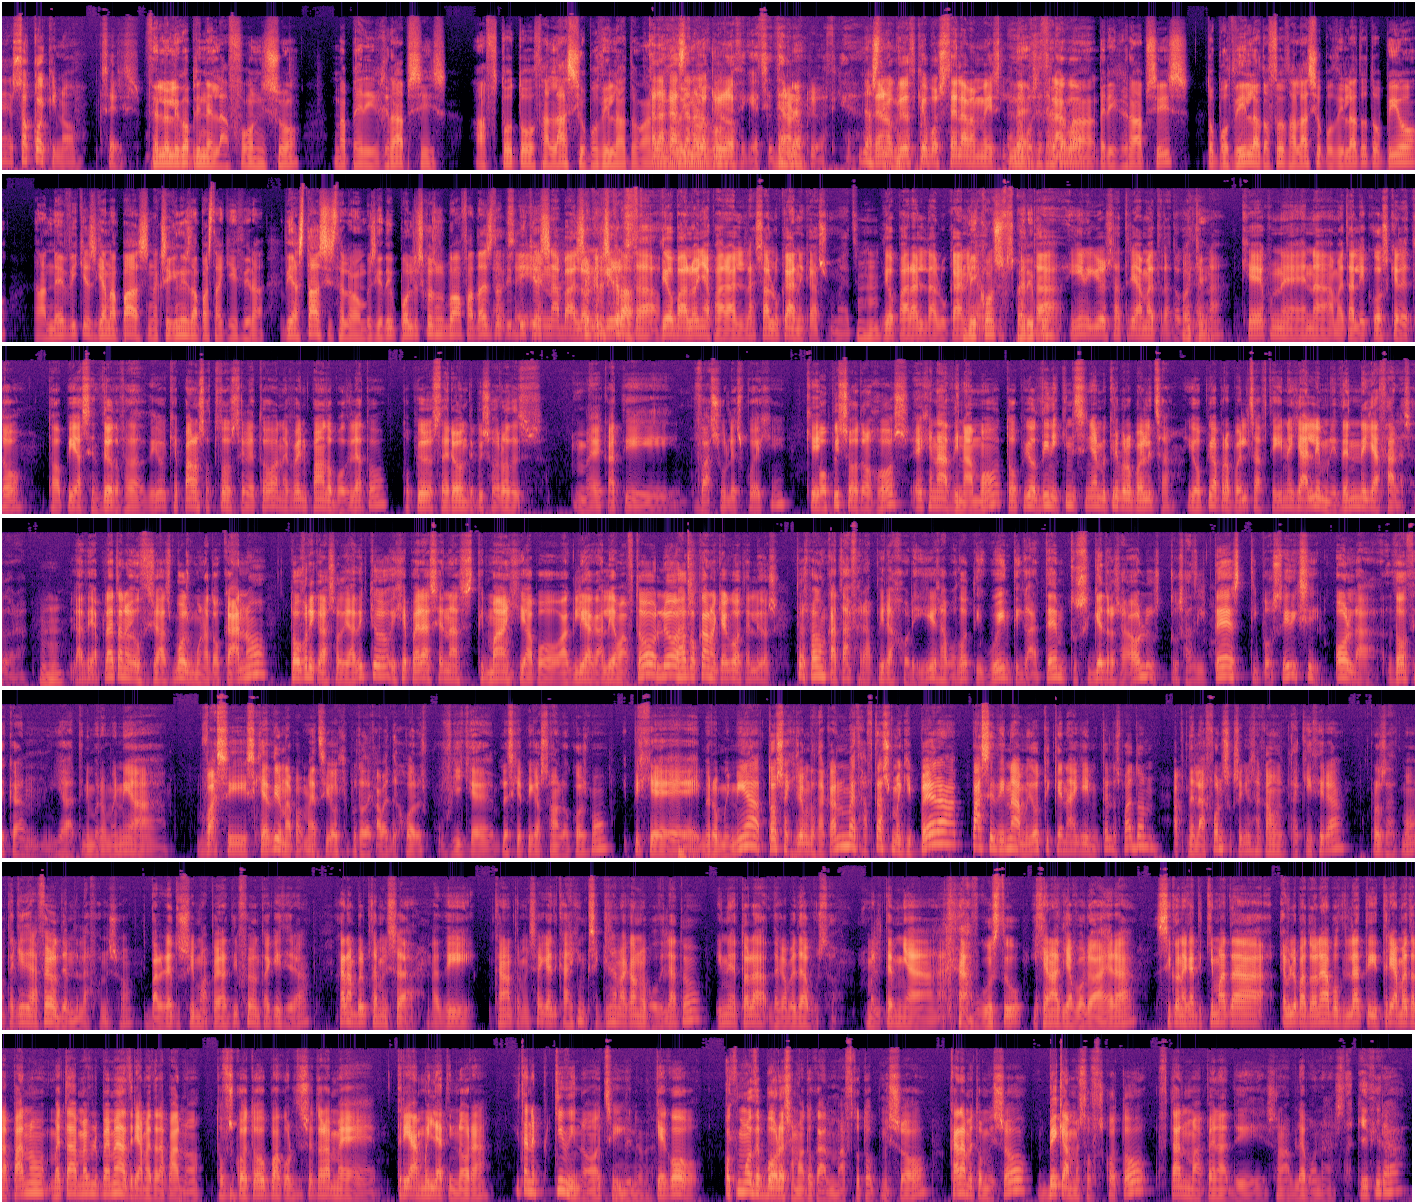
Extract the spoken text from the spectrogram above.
στο κόκκινο, ξέρεις. Θέλω λίγο από την Ελαφώνησο να περιγράψεις αυτό το θαλάσσιο ποδήλατο. αν Καταρχάς είναι δεν δοκιμαστικό. ολοκληρώθηκε έτσι. Δεν Ναι. ολοκληρώθηκε. Μια δεν στιγμή. ολοκληρώθηκε όπως θέλαμε εμείς. Δηλαδή, Ναι, όπως ήθελα θέλω εγώ. να περιγράψεις το ποδήλατο, αυτό το θαλάσσιο ποδήλατο, το οποίο ανέβηκες για να πας, να ξεκινήσεις να πας στα Κύθηρα. Διαστάσεις θέλω να μου πεις, γιατί πολλοί κόσμοι μπορεί να φαντάζεται ότι Εντάξει, μπήκες είναι ένα σε μπαλόνι Chris γύρω Craft. στα δύο μπαλόνια παράλληλα, σαν λουκάνικα, ας πούμε. έτσι. Δύο παράλληλα λουκάνικα. Μήκος, φουσκωτά, περίπου; Είναι γύρω στα τρία μέτρα το Οκ. καθένα. Και έχουν ένα μεταλλικό σκελετό, τα οποία συνδέονται αυτά τα δύο. Και πάνω σε αυτό το σκελετό ανεβαίνει πάνω το ποδήλατο, το οποίο στερεώνεται πίσω ρόδες με κάτι βασούλες που έχει. Και ο πίσω τροχός έχει ένα δυναμό το οποίο δίνει κίνηση σε μια μικρή προπελίτσα. Η οποία προπελίτσα αυτή είναι για λίμνη, δεν είναι για θάλασσα τώρα. Δηλαδή απλά ήταν ο ενθουσιασμός μου να το κάνω. Το βρήκα στο διαδίκτυο, είχε περάσει ένα στη μάχη από Αγγλία-Γαλλία με αυτό. Λέω θα το κάνω κι εγώ, τελείωσε. Τέλος πάντων, κατάφερα, πήρα χορηγίες από εδώ, τη Win, την Κατέμ, τους συγκέντρωσα όλους, τους αθλητές, την υποστήριξη. Όλα δόθηκαν για την ημερομηνία βάσει σχεδίου να πάμε έτσι, όχι από το 15 χώρες που βγήκε λες και πήγα στον άλλο κόσμο. Υπήρχε ημερομηνία, τόσα χιλιόμετρα θα κάνουμε, θα φτάσουμε εκεί πέρα, πάση δυνάμει, ό,τι και να γίνει. Τέλος πάντων, από την Ελαφώνησο ξεκίνησα να κάνουμε τα κύθυρα, πρώτο σταθμό. Τα κύθυρα φαίνονται από την Ελαφώνησο. Την παραλία του Σίμου απέναντι φαίνονται τα κύθυρα. Κάναμε περίπου τα μισά. Δηλαδή, κάναμε τα μισά γιατί καταρχήν ξεκίνησαμε να κάνουμε ποδήλατο. Είναι τώρα 15 Αύγουστο. Μελτέμια Αυγούστου, είχε ένα διαβολό αέρα. Σήκωνε κάτι κύματα, έβλεπα τον ένα ποδηλάτη 3 μέτρα πάνω, μετά με έβλεπε εμένα 3 μέτρα πάνω. Το φουσκωτό που ακολουθούσε τώρα με 3 μίλια την ώρα ήταν επικίνδυνο, έτσι. Κινδύνευε. Και εγώ, όχι μόνο δεν μπορέσαμε να το κάνουμε αυτό το μισό, κάναμε το μισό, μπήκαμε στο φουσκωτό, φτάνουμε απέναντι στον αυλέμονα στα κύθυρα.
